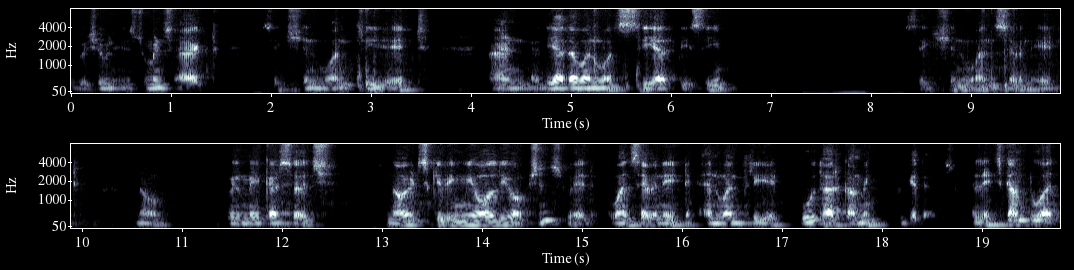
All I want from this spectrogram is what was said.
Negotiable Instruments Act section 138 and the other one was CRPC section 178 now we'll make our search. Now it's giving me all the options where 178 and 138 both are coming together Let's come to a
